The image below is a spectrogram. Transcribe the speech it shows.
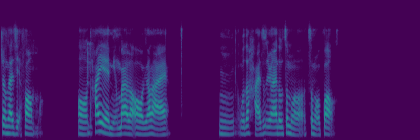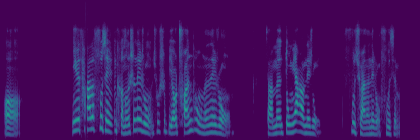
正在解放吗？哦，他也明白了哦，原来，嗯，我的孩子原来都这么这么棒，哦。因为他的父亲可能是那种就是比较传统的那种，咱们东亚的那种父权的那种父亲嘛，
